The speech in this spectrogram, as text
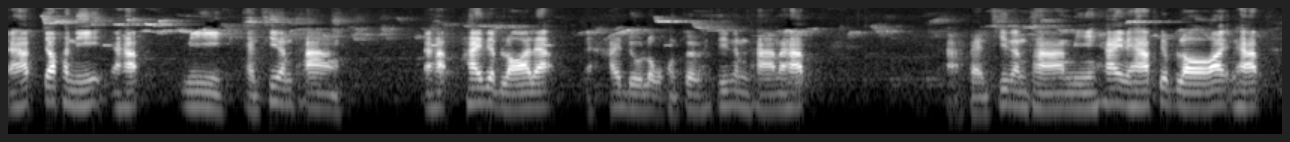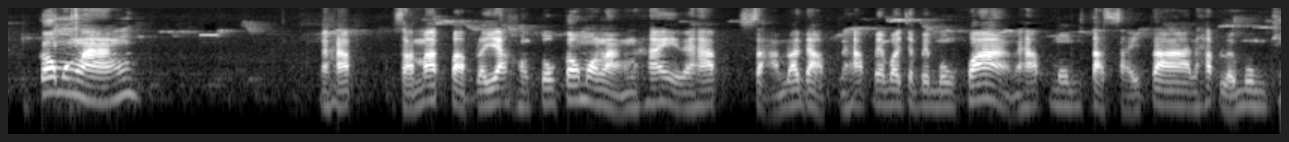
นะครับ เจ้าคันนี้นะครับ มีแผนที่นำทางนะครับ ให้เรียบร้อยแล้วให้ดูระบบของตัวแผนที่นำทางนะครับแผนที่นำทางมีให้นะครับ เรียบร้อยนะครับกล้องมองหลังนะครับ สามารถปรับระยะของตัวกล้องมองหลังให้นะครับสามระดับนะครับไม่ว่าจะเป็นมุมกว้างนะครับ มุมตัดสายตานะครับหรือมุมแค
